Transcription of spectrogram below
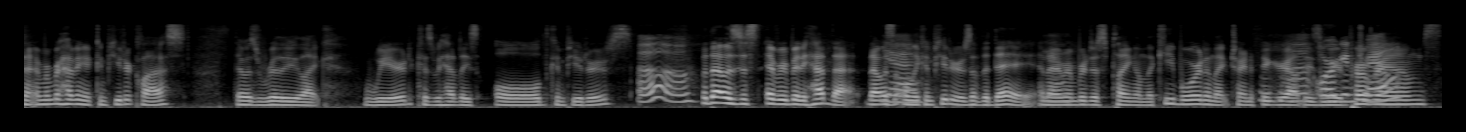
I remember having a computer class that was really like weird cuz we had these old computers. Oh. But that was just everybody had that. That was the only computers of the day and I remember just playing on the keyboard and like trying to figure out Uh-huh. these Oregon weird Trail? programs.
